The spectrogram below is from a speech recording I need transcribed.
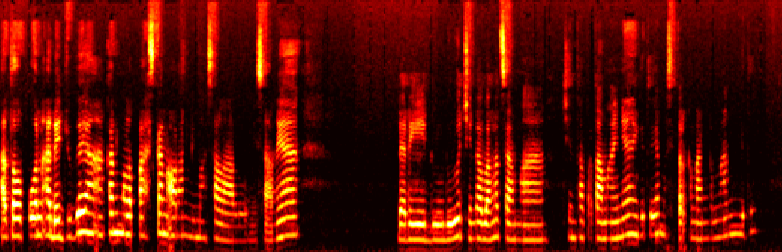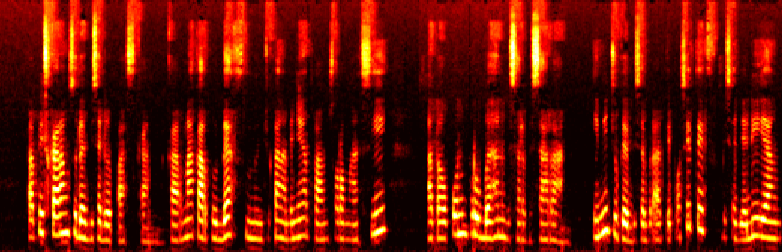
ataupun ada juga yang akan melepaskan orang di masa lalu. Misalnya dari dulu-dulu cinta banget sama cinta pertamanya gitu ya, masih terkenang-kenang gitu. Tapi sekarang sudah bisa dilepaskan karena kartu death menunjukkan adanya transformasi ataupun perubahan besar-besaran. Ini juga bisa berarti positif, bisa jadi yang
